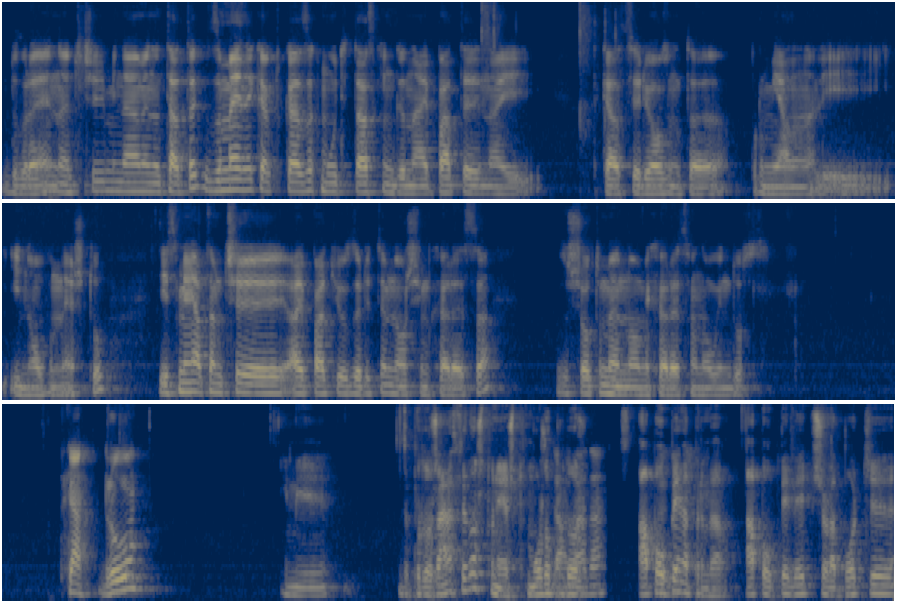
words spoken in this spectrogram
Добре, значи минаваме нататък. За мен, както казах, мултитаскинга на iPad е най- така сериозната промяна нали, и ново нещо. И смятам, че iPad юзерите много ще им хареса, защото мен много ми харесва на Windows. Така, друго? Ими, да продължаваме следващото нещо. Може да, да продължим. Да, да. Apple Pay, например. Apple Pay вече ще работи,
